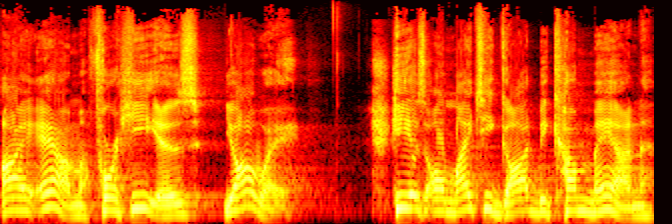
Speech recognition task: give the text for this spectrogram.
I am, for he is Yahweh. He is Almighty God become man,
